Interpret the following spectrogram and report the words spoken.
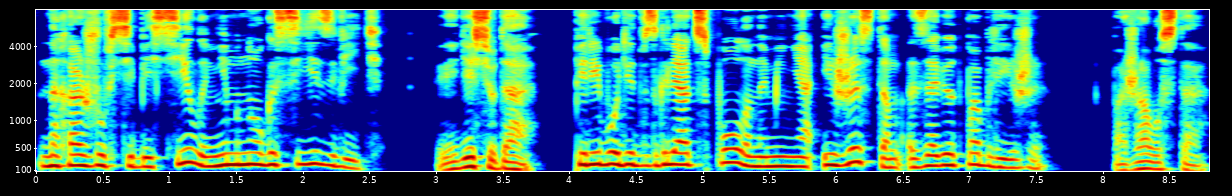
Нахожу в себе силы немного съязвить. Иди сюда. Переводит взгляд с пола на меня и жестом зовет поближе. Пожалуйста,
